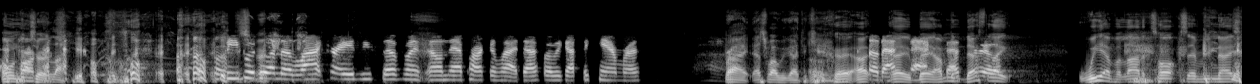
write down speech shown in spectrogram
On the parking church. lot. Yeah, on the church. People doing a lot crazy stuff on, on that parking lot. That's why we got the cameras. Right. That's why we got the camera. Okay. I, So that's hey, babe, I mean, That's that's like we have a lot of talks every night.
